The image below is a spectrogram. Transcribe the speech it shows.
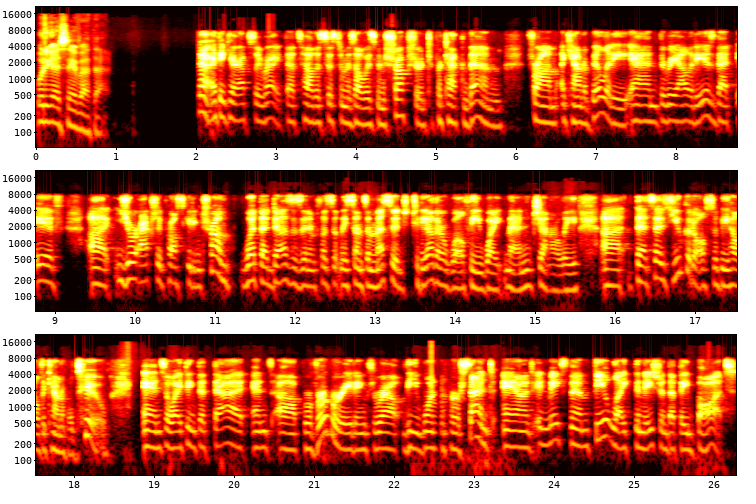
what do you guys think about that? No, I think you're absolutely right. That's how the system has always been structured to protect them from accountability. And the reality is that if uh, you're actually prosecuting Trump, what that does is it implicitly sends a message to the other wealthy white men generally uh, that says you could also be held accountable too. And so I think that that ends up reverberating throughout the 1%, and it makes them feel like the nation that they bought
